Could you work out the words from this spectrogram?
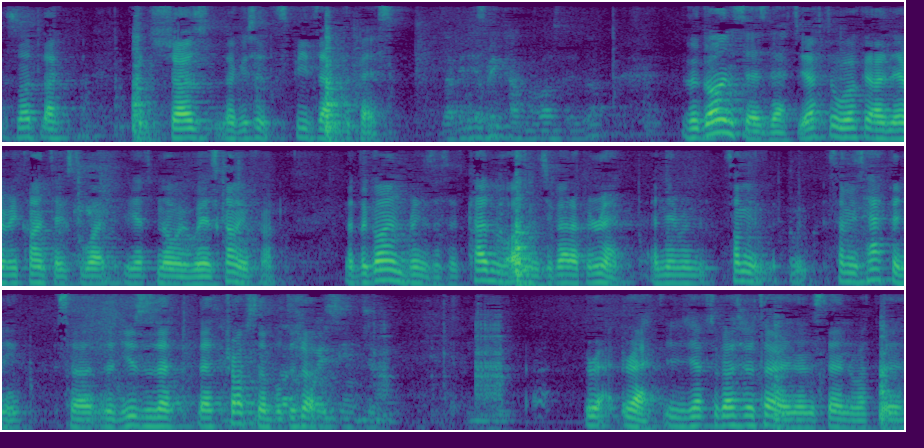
It's not like it shows, like you said, it speeds up the pace. The Gaon says that you have to work it out in every context. What you have to know where it's coming from. But the Gaon brings us that Kadmov Ozlo. You got up and ran, and then when something something's happening, so it uses that that trop symbol to show. Right, right. You have to go through the Torah and understand what the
